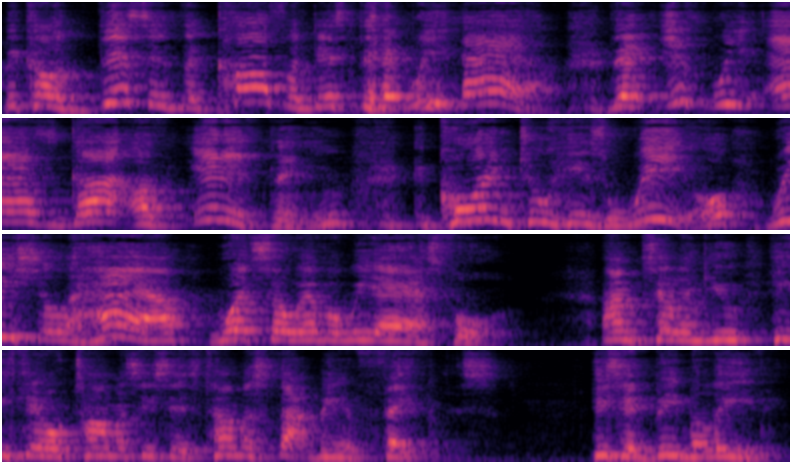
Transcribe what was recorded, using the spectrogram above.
Because this is the confidence that we have. That if we ask God of anything according to his will, we shall have whatsoever we ask for. I'm telling you, he told Thomas, he says, Thomas, stop being faithless. He said, be believing.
